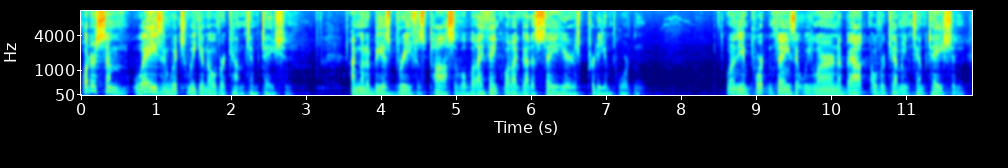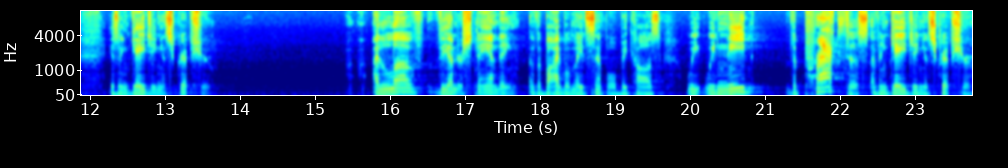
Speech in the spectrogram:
What are some ways in which we can overcome temptation? I'm going to be as brief as possible, but I think what I've got to say here is pretty important. One of the important things that we learn about overcoming temptation is engaging in Scripture. I love the understanding of the Bible made simple because we, we need the practice of engaging in Scripture.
